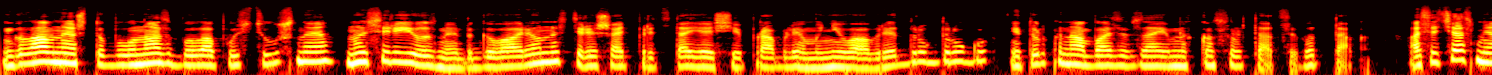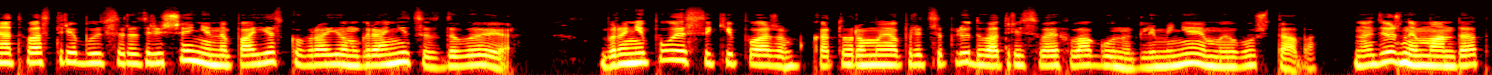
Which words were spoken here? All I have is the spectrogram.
Главное, чтобы у нас была пусть устная, но серьезная договоренность решать предстоящие проблемы не во вред друг другу и только на базе взаимных консультаций. Вот так. А сейчас мне от вас требуется разрешение на поездку в район границы с ДВР. Бронепоезд с экипажем, к которому я прицеплю два-три своих вагона для меня и моего штаба. Надежный мандат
